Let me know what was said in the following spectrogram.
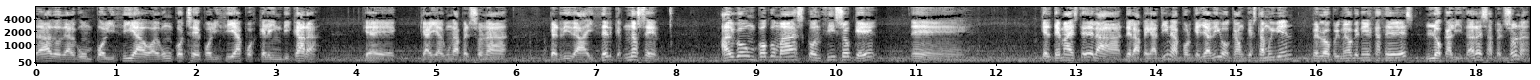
lado de algún policía o algún coche de policía, pues que le indicara que, que hay alguna persona perdida ahí cerca. No sé, algo un poco más conciso que, eh, que el tema este de la, de la pegatina, porque ya digo que aunque está muy bien, pero lo primero que tienes que hacer es localizar a esa persona.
